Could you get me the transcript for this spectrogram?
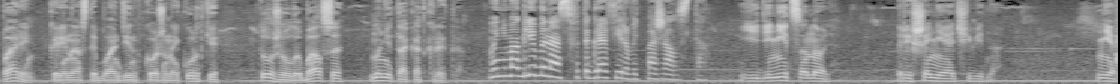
Парень, коренастый блондин в кожаной куртке, тоже улыбался, но не так открыто. Вы не могли бы нас сфотографировать, пожалуйста? Единица ноль. Решение очевидно. Нет.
